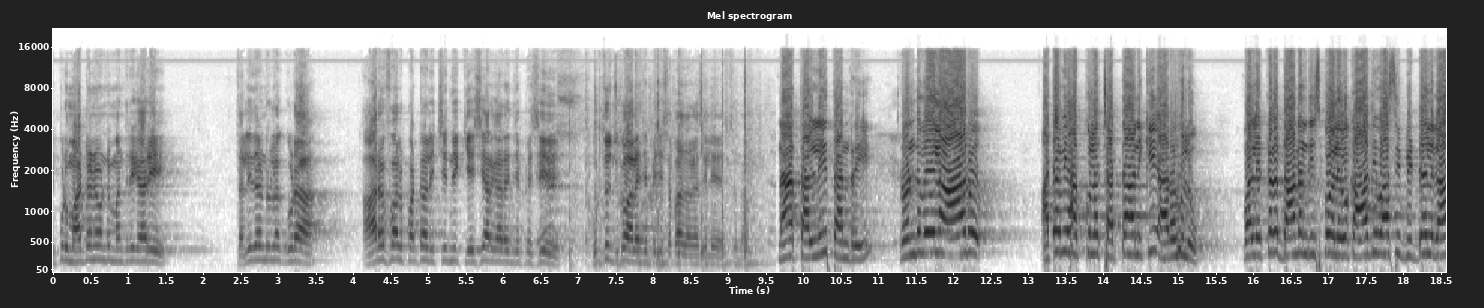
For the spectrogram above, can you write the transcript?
ఇప్పుడు మాట్లాడినటువంటి మంత్రి గారి తల్లిదండ్రులకు కూడా ఆర్ఎఫ్ఆర్ పట్టాలు ఇచ్చింది కేసీఆర్ గారు అని చెప్పేసి గుర్తుంచుకోవాలని చెప్పేసి సభాగా తెలియజేస్తున్నాం. నా తల్లి తండ్రి రెండు వేల ఆరు అటవీ హక్కుల చట్టానికి అర్హులు. వాళ్ళు ఎక్కడ దానం తీసుకోవాలి? ఒక ఆదివాసీ బిడ్డలుగా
